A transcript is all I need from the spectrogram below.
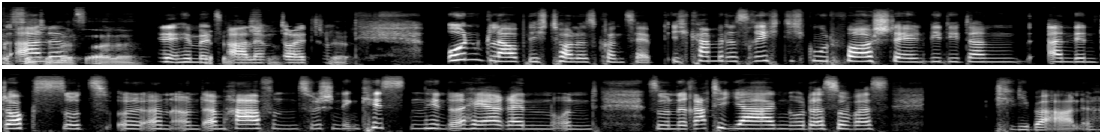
Es sind Flugale? Himmelsaale Äh, im Himmelsaale im Deutschen, ja. Unglaublich tolles Konzept. Ich kann mir das richtig gut vorstellen, wie die dann an den Docks so äh, an und am Hafen zwischen den Kisten hinterherrennen und so 'ne Ratte jagen oder so was. Ich liebe Aale.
